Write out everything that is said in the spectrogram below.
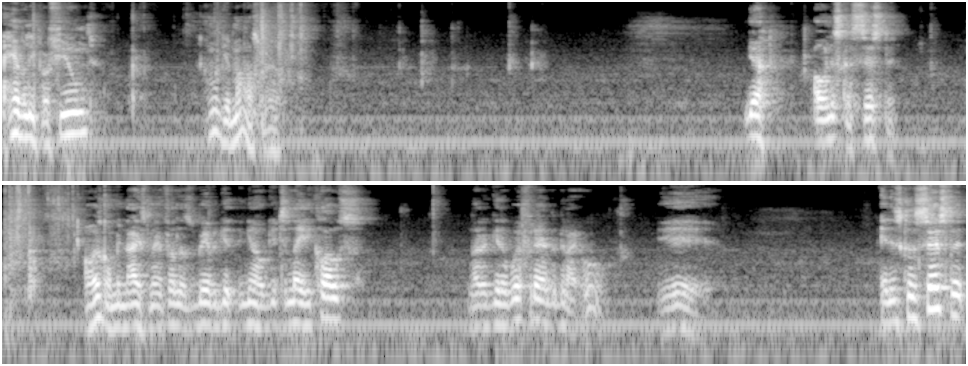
heavily perfumed. I'm gonna get my own smell. Yeah. Oh, and it's consistent. Oh, it's gonna be nice, man. Fellas, be able to get you know get your lady close, let her get a whiff of that, to be like, oh, yeah. It's consistent.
